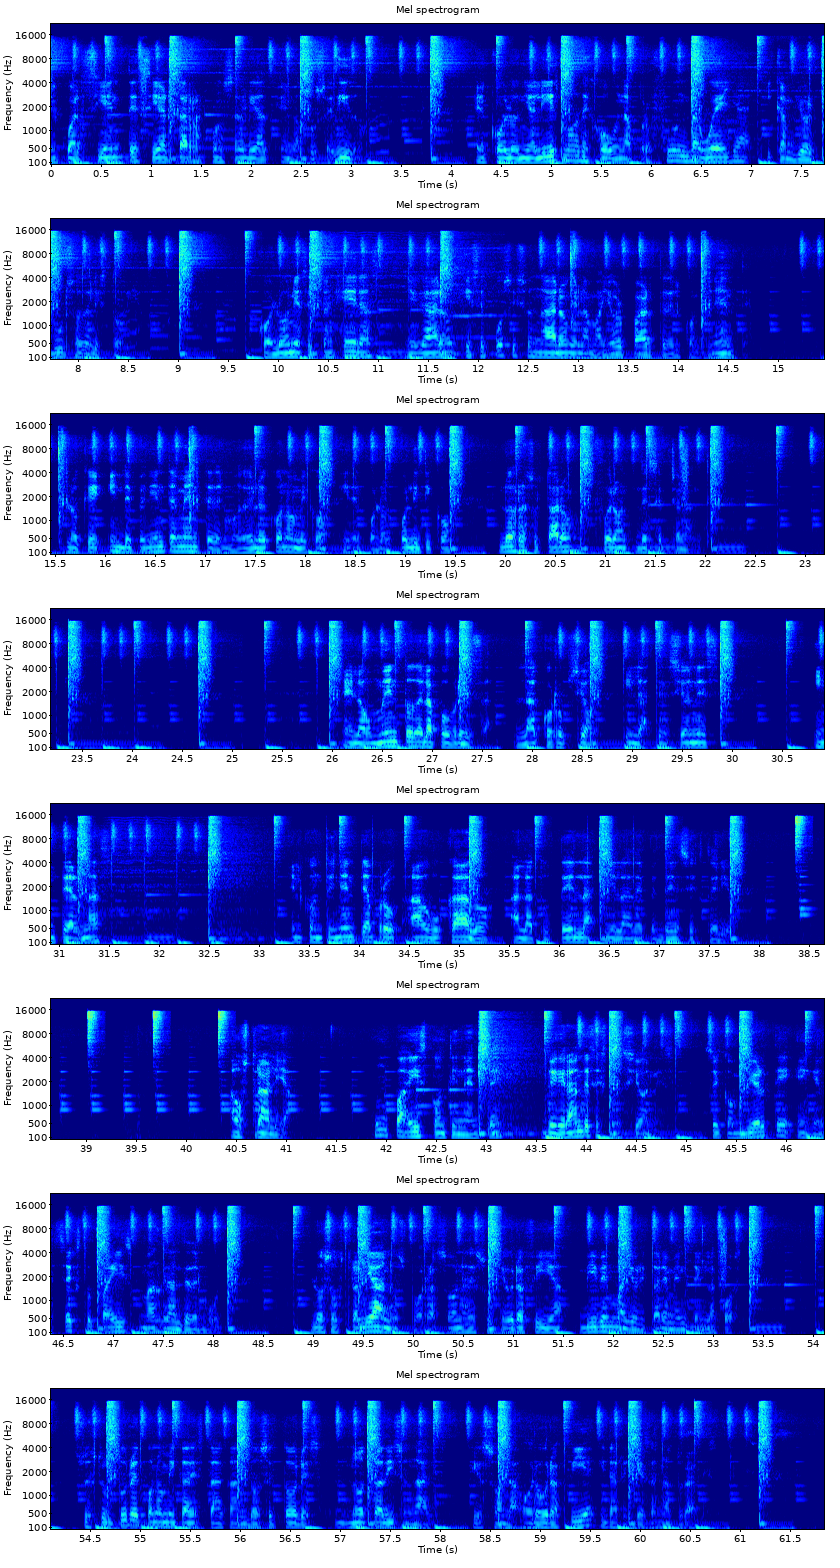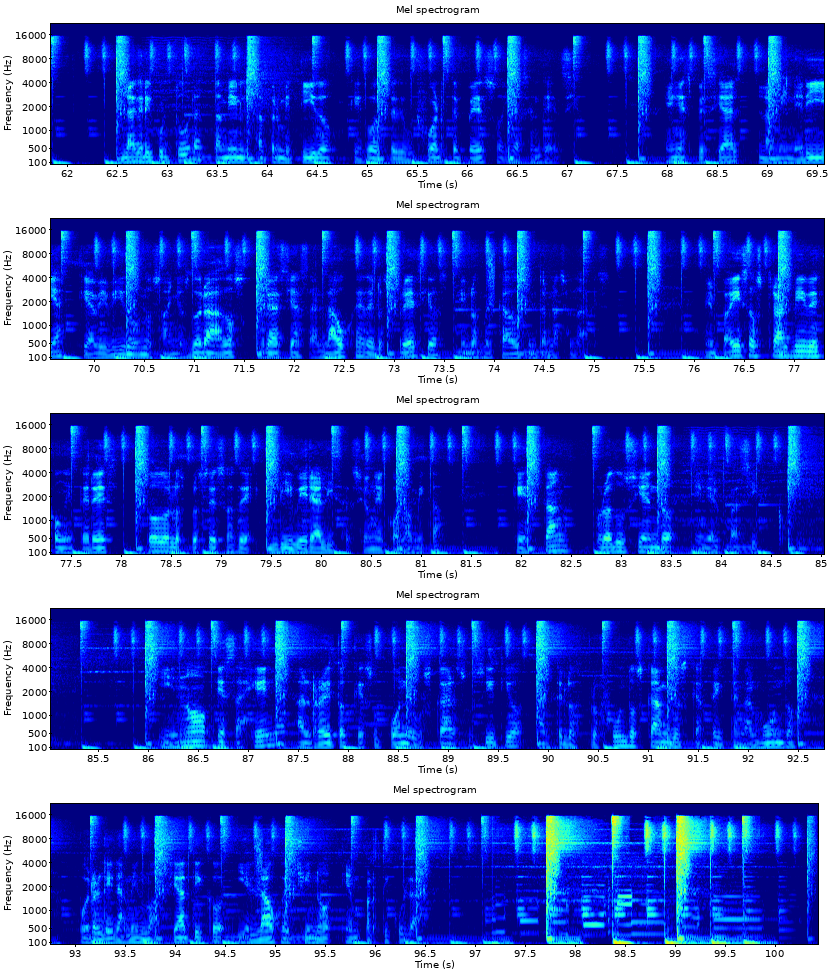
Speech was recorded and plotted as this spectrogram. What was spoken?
el cual siente cierta responsabilidad en lo sucedido el colonialismo dejó una profunda huella y cambió el curso de la historia. Colonias extranjeras llegaron y se posicionaron en la mayor parte del continente, lo que independientemente del modelo económico y del color político, los resultados fueron decepcionantes. el aumento de la pobreza, la corrupción y las tensiones internas, el continente ha abocado a la tutela y a la dependencia exterior. Australia, un país continente de grandes extensiones, se convierte en el sexto país más grande del mundo. Los australianos, por razones de su geografía, viven mayoritariamente en la costa. Su estructura económica destaca en dos sectores no tradicionales, que son la orografía y las riquezas naturales. La agricultura también les ha permitido que goce de un fuerte peso y ascendencia en especial la minería que ha vivido unos años dorados gracias al auge de los precios en los mercados internacionales. El país austral vive con interés todos los procesos de liberalización económica que están produciendo en el Pacífico y no es ajeno al reto que supone buscar su sitio ante los profundos cambios que afectan al mundo por el dinamismo asiático y el auge chino en particular.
